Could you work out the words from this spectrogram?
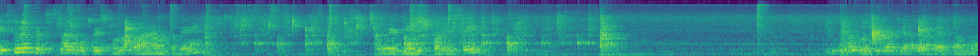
ఎక్కువే పచ్చిశనగపప్పు వేసుకున్నా బాగానే ఉంటుంది. వీటిని వేసుకొనేసి ఇందులో కొద్దిగా జీలకర్ర వేద్దాము.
